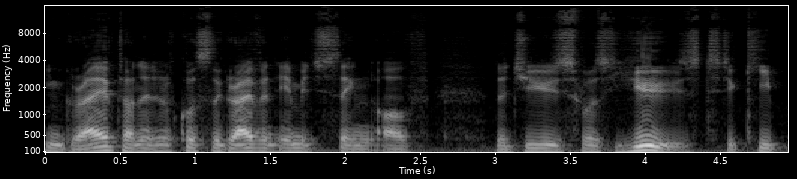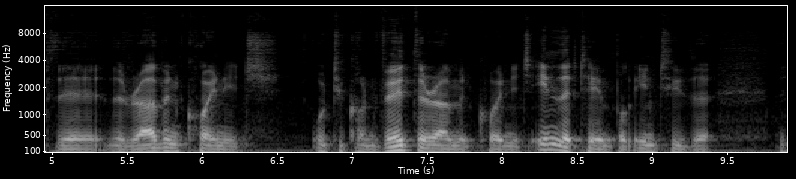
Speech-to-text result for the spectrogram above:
engraved on it, and of course the graven image thing of the Jews was used to keep the, the Roman coinage or to convert the Roman coinage in the temple into the, the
